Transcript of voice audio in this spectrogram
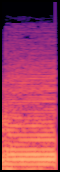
you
